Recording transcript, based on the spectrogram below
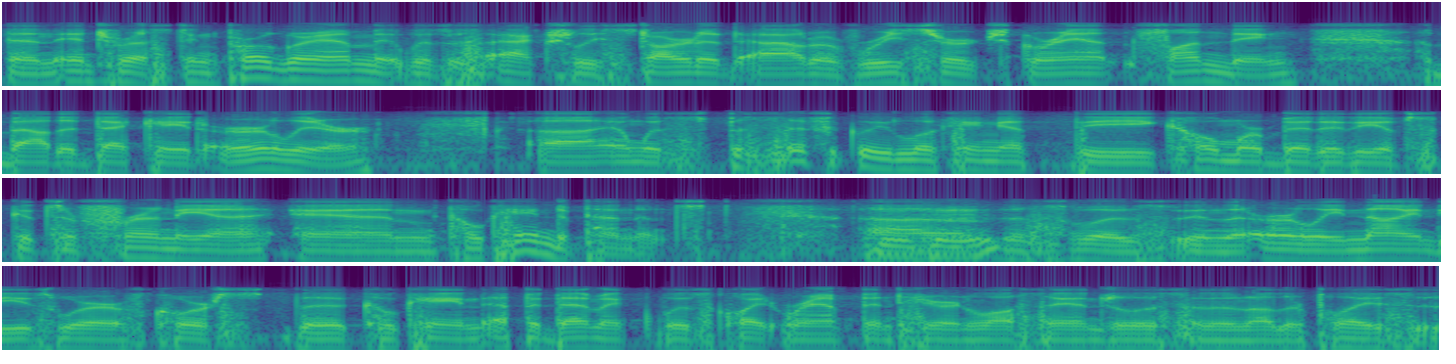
an interesting program. It was actually started out of research grant funding about a decade earlier uh, and was specifically looking at the comorbidity of schizophrenia and cocaine dependence. Uh, mm-hmm. This was in the early 90s, where, of course, the cocaine epidemic was quite rampant here in Los Angeles and in other places.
